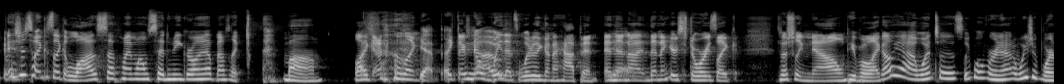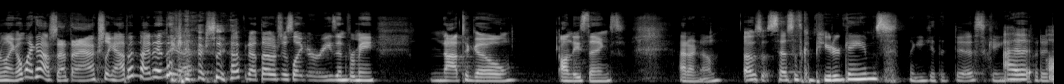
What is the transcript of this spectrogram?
It's just like it's like a lot of stuff my mom said to me growing up, and I was like, "Mom, like, I'm like, Yeah, like, there's no. no. way that's literally gonna happen." And then I then I hear stories like, especially now, when people are like, "Oh yeah, I went to a sleepover and had a Ouija board." I'm like, "Oh my gosh, that, that actually happened? I didn't think Yeah. it actually happened. I thought it was just like a reason for me not to go on these things." I don't know. I was obsessed with computer games. Like you get the disc and you I, put it oh,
